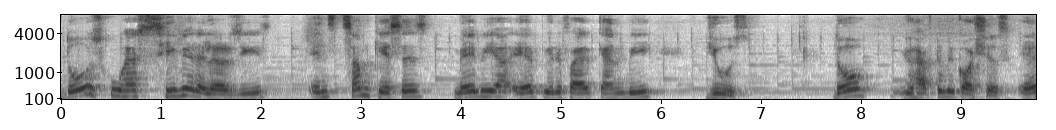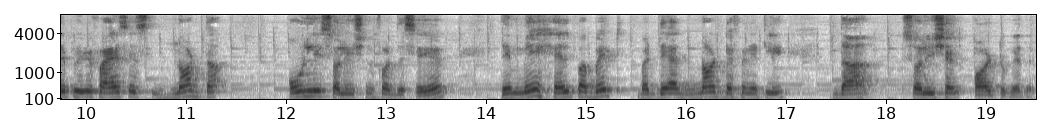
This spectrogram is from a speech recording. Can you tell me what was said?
those who have severe allergies, in some cases, maybe a air purifier can be used. Though you have to be cautious, air purifiers is not the only solution for this air. They may help a bit, but they are not definitely the solution altogether.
